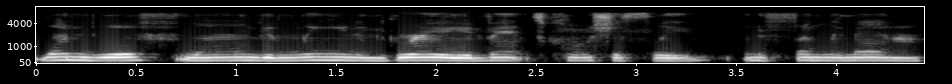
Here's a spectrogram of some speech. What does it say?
One wolf, long and lean and gray, advanced cautiously, in a friendly manner,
